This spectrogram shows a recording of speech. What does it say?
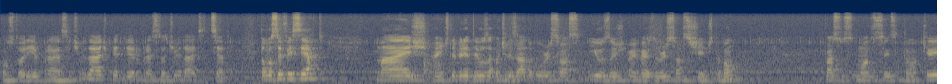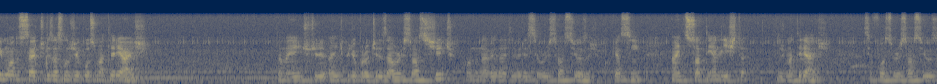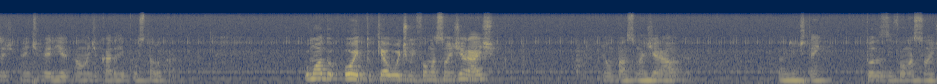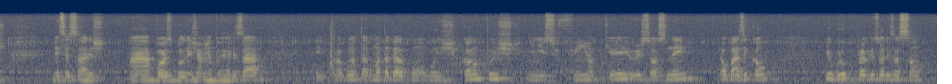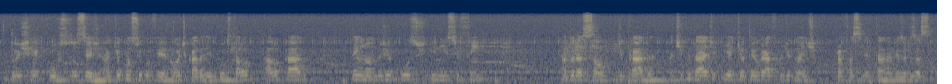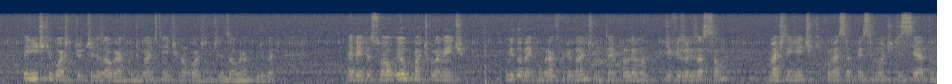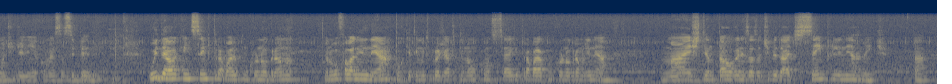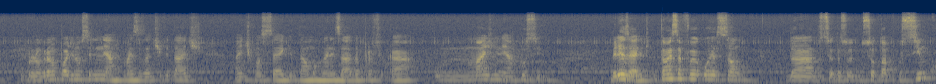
consultoria para essa atividade, pedreiro para essas atividades, etc. Então você fez certo, mas a gente deveria ter utilizado o Resource Usage ao invés do Resource Sheet, tá bom? Faço o modo 6, então ok. Modo 7, utilização dos recursos materiais. Também a gente, a gente pediu para utilizar o Resource Sheet, quando na verdade deveria ser o Resource Usage, porque assim a gente só tem a lista dos materiais. Se fosse o Resource Usage, a gente veria aonde cada recurso está alocado. O modo 8, que é o último, informações gerais, é um passo mais geral, onde a gente tem todas as informações necessárias após o planejamento realizado. E alguma uma tabela com alguns campos, início, fim, ok, o resource name é o basicão e o grupo para visualização dos recursos, ou seja, aqui eu consigo ver onde cada recurso está alocado, tem o nome dos recursos, início e fim, a duração de cada atividade e aqui eu tenho o gráfico de Gantt para facilitar na visualização. Tem gente que gosta de utilizar o gráfico de Gantt, tem gente que não gosta de utilizar o gráfico de Gantt. É bem pessoal, eu particularmente me dou bem com o gráfico de Gantt, não tenho problema de visualização, mas tem gente que começa a ver esse monte de seta, um monte de linha, começa a se perder. O ideal é que a gente sempre trabalhe com cronograma. Eu não vou falar linear, porque tem muito projeto que não consegue trabalhar com cronograma linear, mas tentar organizar as atividades sempre linearmente, tá? O cronograma pode não ser linear, mas as atividades a gente consegue dar uma organizada para ficar o mais linear possível. Beleza, Eric? Então essa foi a correção da, do, seu, seu, do seu tópico 5.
